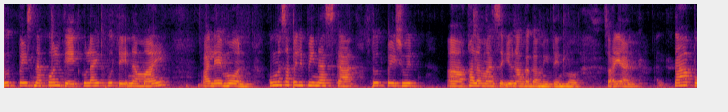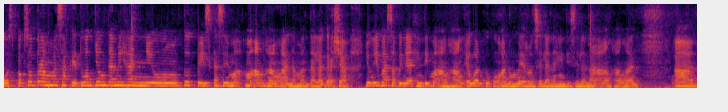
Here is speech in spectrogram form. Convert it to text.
toothpaste na Colgate, kulay puti na may ah, lemon. Kung nasa Pilipinas ka, toothpaste with ah, kalamansi, yun ang gagamitin mo. So, ayan. Tapos, pag sobrang masakit, huwag niyong damihan yung toothpaste kasi ma- maanghang nga naman talaga siya. Yung iba sabi nila hindi maanghang. Ewan ko kung anong meron sila na hindi sila naaanghangan. Ah,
